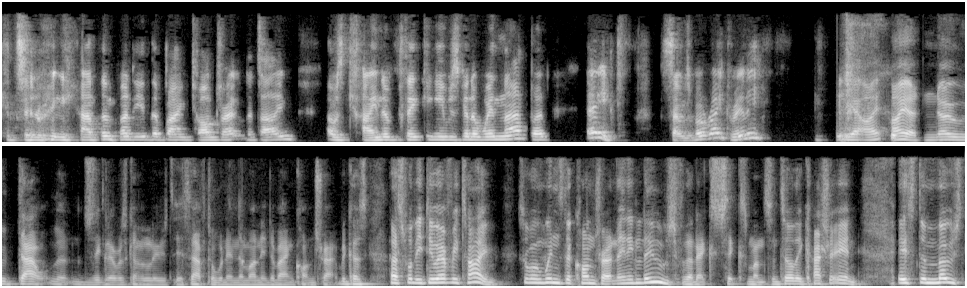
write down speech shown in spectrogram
considering he had the Money in the Bank contract at the time. I was kind of thinking he was going to win that, but hey, sounds about right, really. Yeah, I, I had no doubt that Ziggler was going to lose this after winning the Money in the Bank contract because that's what they do every time. Someone wins the contract and then they lose for the next six months until they cash it in. It's the most,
